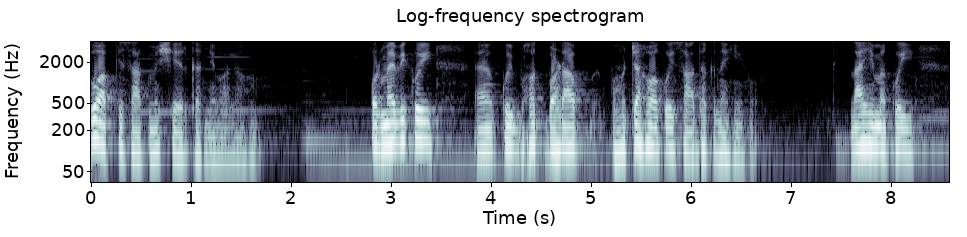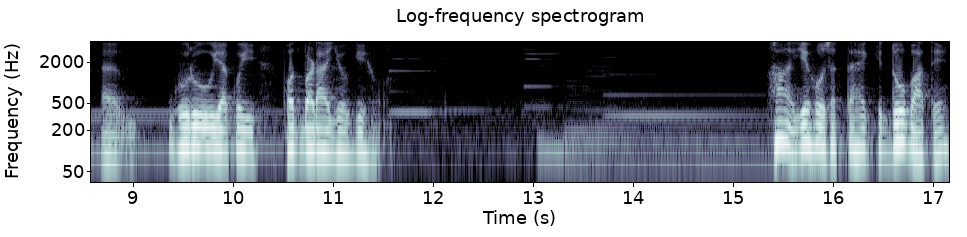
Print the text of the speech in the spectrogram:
वो आपके साथ में शेयर करने वाला हूँ। और मैं भी कोई कोई बहुत बड़ा पहुँचा हुआ कोई साधक नहीं हूँ। ना ही मैं कोई गुरु या कोई बहुत बड़ा योगी हूँ। हाँ ये हो सकता है कि दो बातें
